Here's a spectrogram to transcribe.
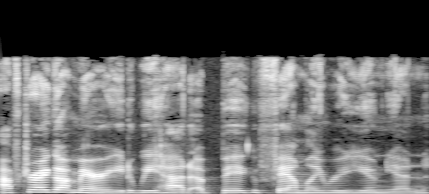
After I got married, we had a big family reunion.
